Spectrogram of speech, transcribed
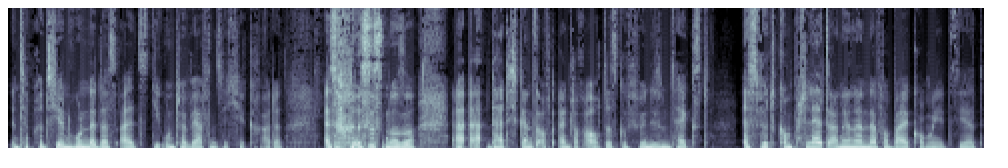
interpretieren Hunde das als, die unterwerfen sich hier gerade. Also es ist nur so, äh, äh, da hatte ich ganz oft einfach auch das Gefühl in diesem Text, es wird komplett aneinander vorbei kommuniziert.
